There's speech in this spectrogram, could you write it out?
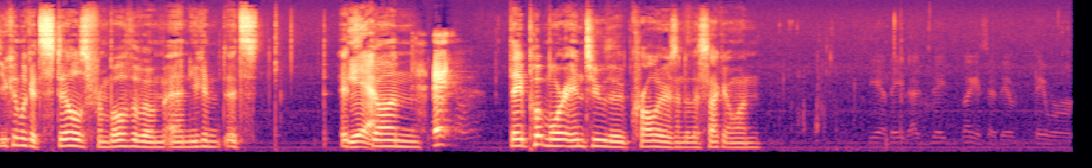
you can look at stills from both of them, and you can it's it's Yeah. done. And- They put more into the crawlers into the second one. Yeah, they, they, like I said, they, they were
